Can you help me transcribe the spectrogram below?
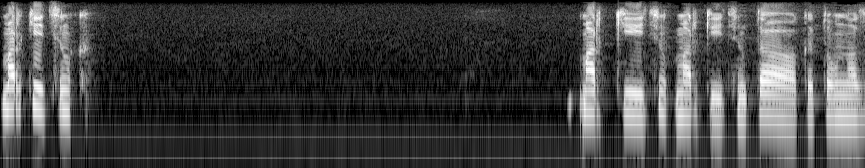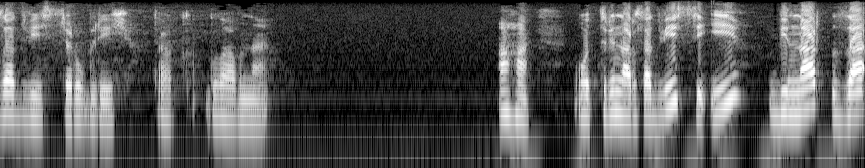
маркетинг Маркетинг, маркетинг. Так, это у нас за 200 рублей. Так, главное. Ага, вот тринар за 200 и бинар за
